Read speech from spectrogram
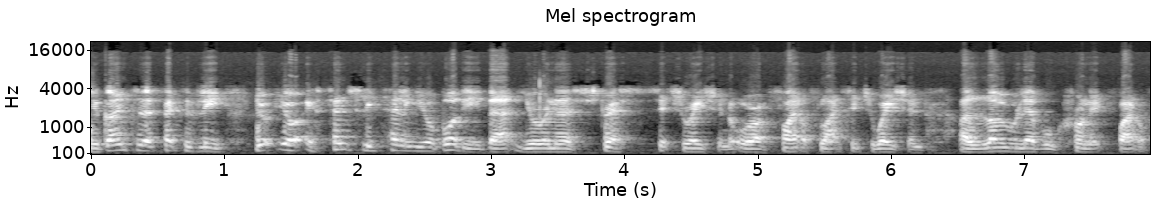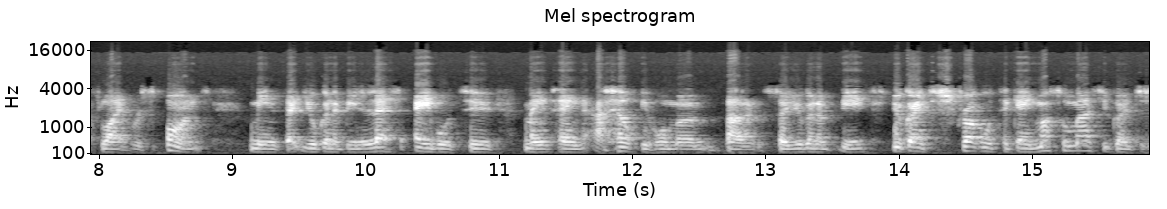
you're going to effectively, you're, you're, essentially telling your body that you're in a stress situation or a fight or flight situation. A low level chronic fight or flight response means that you're going to be less able to maintain a healthy hormone balance. So you're going to be, you're going to struggle to gain muscle mass, you're going to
